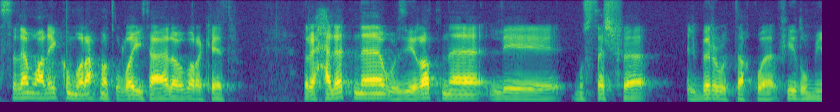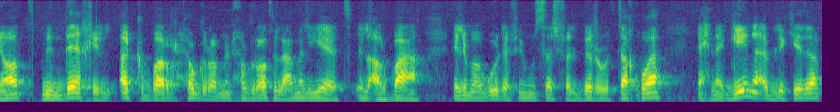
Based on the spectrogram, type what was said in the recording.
السلام عليكم ورحمة الله تعالى وبركاته. رحلتنا وزيارتنا لمستشفى البر والتقوى في دمياط من داخل أكبر حجرة من حجرات العمليات الأربعة اللي موجودة في مستشفى البر والتقوى. إحنا جينا قبل كده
